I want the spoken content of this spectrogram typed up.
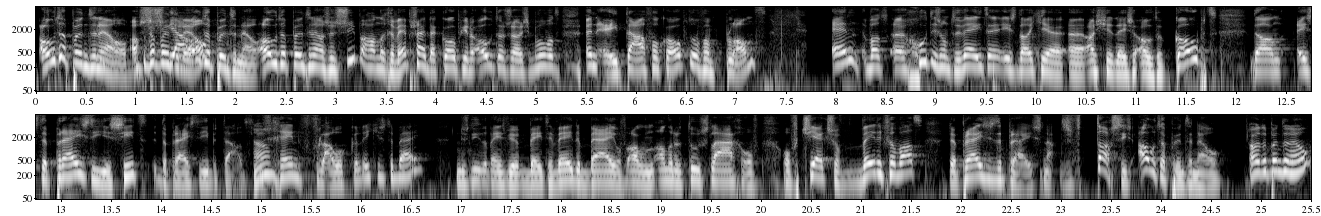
Auto.nl. Auto.nl? Ja, Auto.nl. Auto.nl is een superhandige website. Daar koop je een auto zoals je bijvoorbeeld een eettafel koopt of een plant. En wat eh, goed is om te weten is dat je, eh, als je deze auto koopt... dan is de prijs die je ziet de prijs die je betaalt. Dus Oh. geen flauwe kulletjes erbij. Dus niet opeens weer BTW erbij of alle andere toeslagen of, of checks of weet ik veel wat. De prijs is de prijs. Nou, dat is fantastisch. Auto.nl. Auto.nl?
